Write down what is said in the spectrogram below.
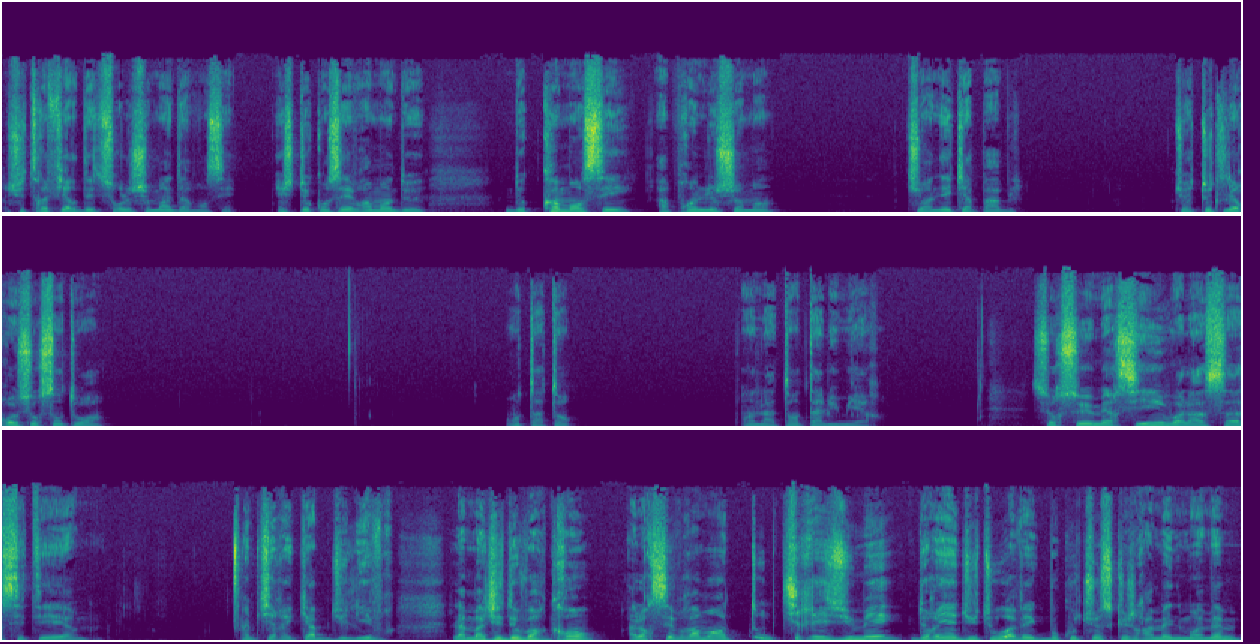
Je suis très fier d'être sur le chemin, d'avancer. Et je te conseille vraiment de, commencer à prendre le chemin. Tu en es capable. Tu as toutes les ressources en toi. On t'attend on attend ta lumière. Sur ce, merci. Voilà, ça c'était euh, un petit récap du livre La magie de voir grand. Alors c'est vraiment un tout petit résumé de rien du tout avec beaucoup de choses que je ramène moi-même.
